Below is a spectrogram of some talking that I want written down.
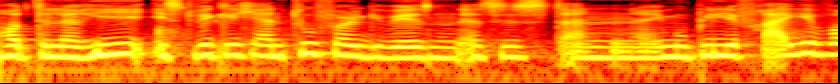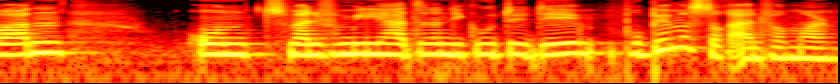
Hotellerie ist wirklich ein Zufall gewesen. Es ist eine Immobilie frei geworden und meine Familie hatte dann die gute Idee, probieren wir es doch einfach mal.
